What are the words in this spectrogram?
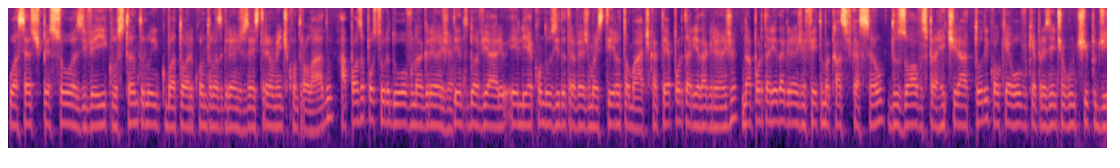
o acesso de pessoas e veículos, tanto no incubatório quanto nas granjas, é extremamente controlado. Após a postura do ovo na granja, dentro do aviário, ele é conduzido através de uma esteira automática até a portaria da granja. Na portaria da granja é feita uma classificação dos ovos para retirar todo e qualquer ovo que apresente algum tipo de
